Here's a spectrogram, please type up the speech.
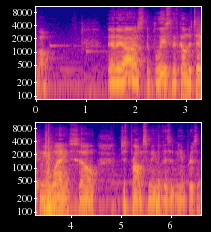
Well, there they are. It's the police. They've come to take me away. So just promise me you'll visit me in prison.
